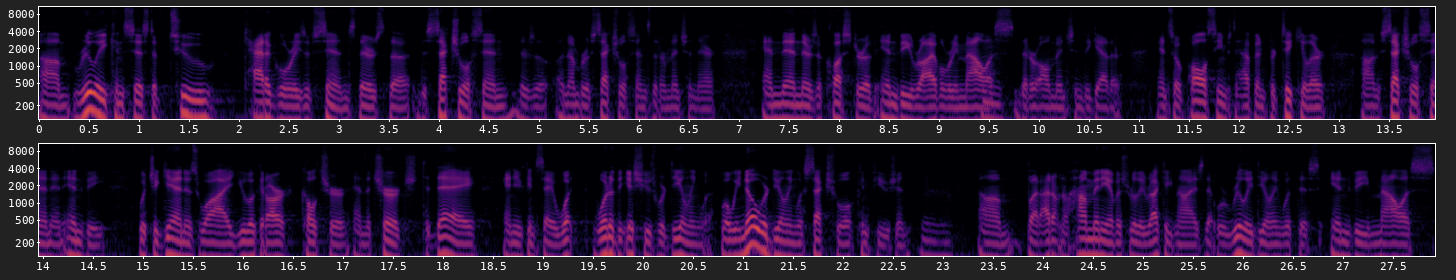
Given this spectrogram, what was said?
um, really consist of two categories of sins. There's the the sexual sin. There's a, a, number of sexual sins that are mentioned there, and then there's a cluster of envy, rivalry, malice mm. that are all mentioned together. And so Paul seems to have in particular um, sexual sin and envy, which again is why you look at our culture and the church today, and you can say what what are the issues we're dealing with? Well, we know we're dealing with sexual confusion. Mm. Um, but I don't know how many of us really recognize that we're really dealing with this envy, malice,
